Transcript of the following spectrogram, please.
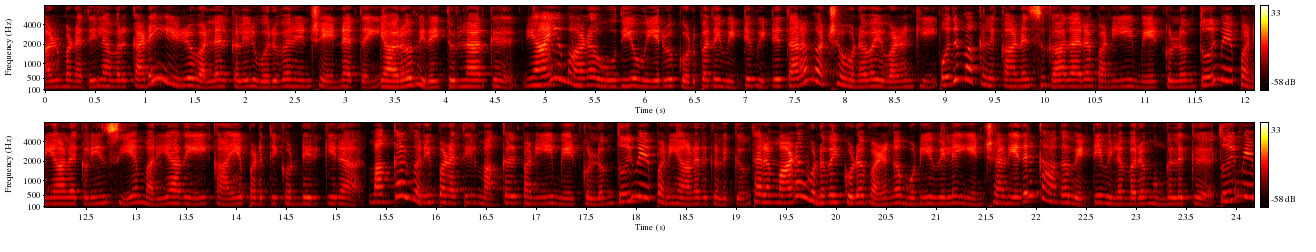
ஆழ்மனத்தில் அவர் கடை ஏழு வள்ளல்களில் ஒருவர் என்ற எண்ணத்தை யாரோ விதைத்துள்ளார்கள் நியாயமான ஊதிய உயர்வு கொடுப்பதை விட்டுவிட்டு தரமற்ற உணவை வழங்கி பொதுமக்களுக்கான சுகாதார பணியை மேற்கொள்ளும் தூய்மை பணியாளர்களின் சுய மரியாதையை காயப்படுத்திக் கொண்டிருக்கிறார். மக்கள் வரி பணத்தில் மக்கள் பணியை மேற்கொள்ளும் தூய்மை பணியாளர்களுக்கும் தரமான உணவை கூட வழங்க முடியவில்லை என்றால் எதற்காக வெட்டி விளம்பரம் உங்களுக்கு? தூய்மை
